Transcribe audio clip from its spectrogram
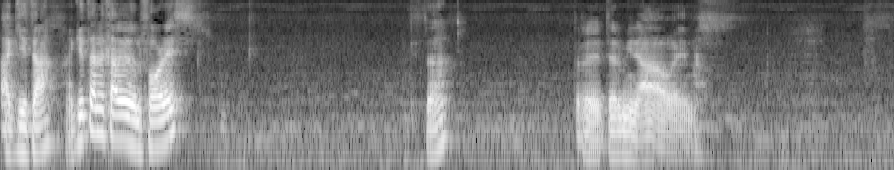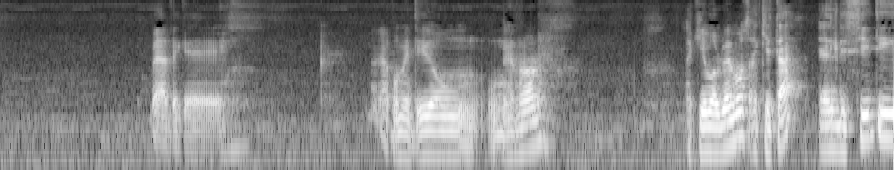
Aquí está. Aquí está el estadio del Forest. Aquí está. Predeterminado, bueno. Espérate que ha cometido un, un, error. Aquí volvemos. Aquí está. El The City,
